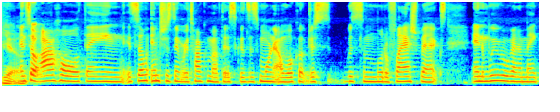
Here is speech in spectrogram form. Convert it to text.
Yeah. And so our whole thing, it's so interesting we're talking about this because this morning I woke up just with some little flashbacks, and we were going to make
